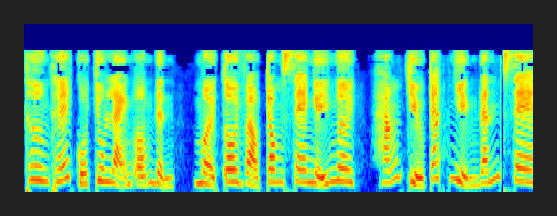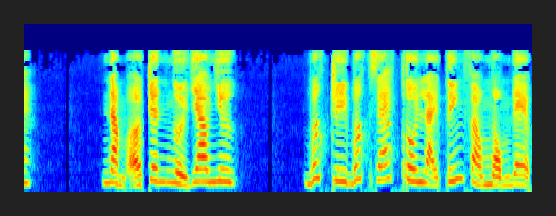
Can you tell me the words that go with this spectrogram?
Thương thế của Chu Lãng ổn định, mời tôi vào trong xe nghỉ ngơi, hắn chịu trách nhiệm đánh xe. Nằm ở trên người giao như. Bất tri bất giác tôi lại tiến vào mộng đẹp.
